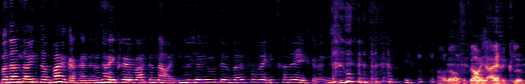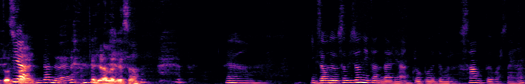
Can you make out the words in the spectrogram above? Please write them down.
Maar dan zou ik naar Barca gaan en dan zou ik weer wachten. Nou, jullie moeten wel voor mij iets gaan regelen. nou, wel vertrouw je eigen club, dat is ja, fijn. dat wel. En jij Larissa? Ehm, ik zou sowieso niet aan Daria aankloppen door schaamte waarschijnlijk.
